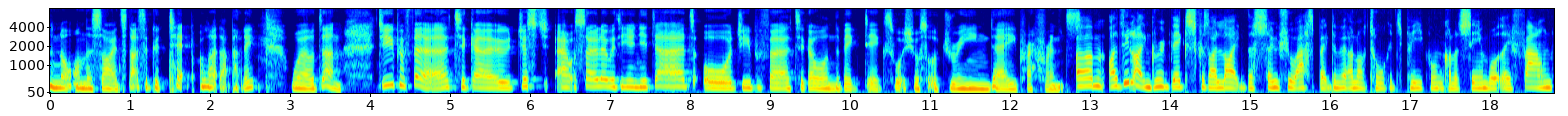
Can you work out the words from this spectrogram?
not on the sides. That's a good tip. I like that, Paddy. Well done. Do you prefer to go just out solo with you and your dad, or do you prefer to go on the big digs? What's your sort of dream day preference? Um, I do like group digs because I like the social aspect of it. I love talking to people and kind of seeing what they found.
